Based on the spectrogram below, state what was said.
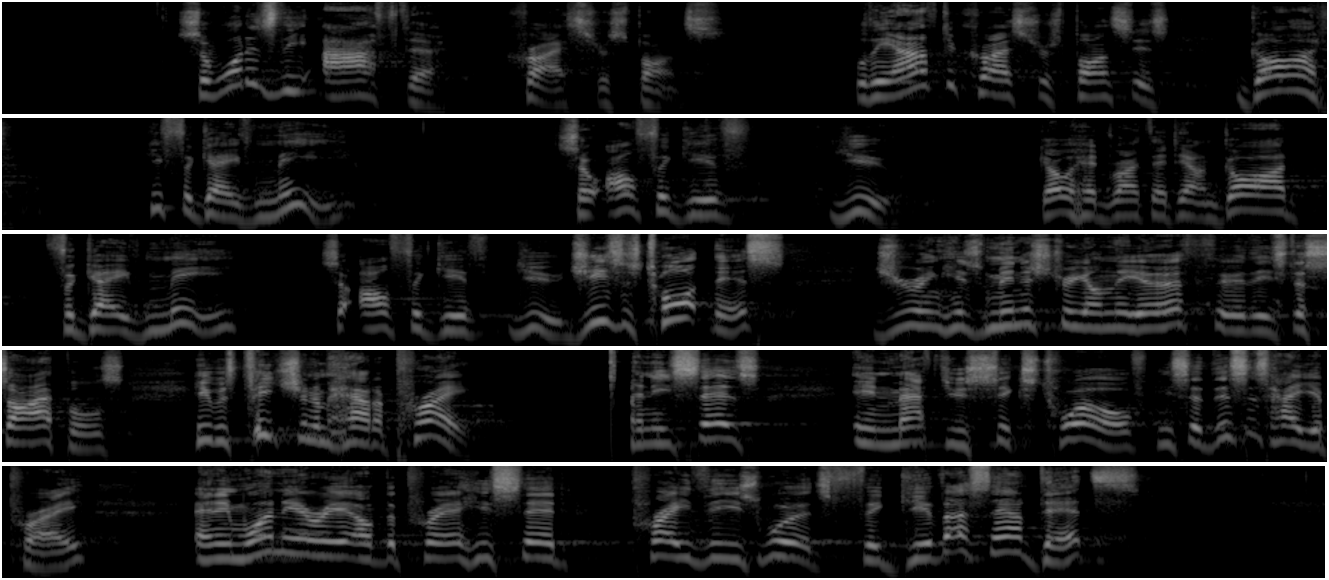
So, what is the after Christ response? Well, the after Christ response is God, He forgave me, so I'll forgive you. Go ahead, write that down. God forgave me, so I'll forgive you. Jesus taught this during his ministry on the earth through his disciples. He was teaching them how to pray. And he says in Matthew 6 12, he said, This is how you pray. And in one area of the prayer, he said, pray these words Forgive us our debts,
